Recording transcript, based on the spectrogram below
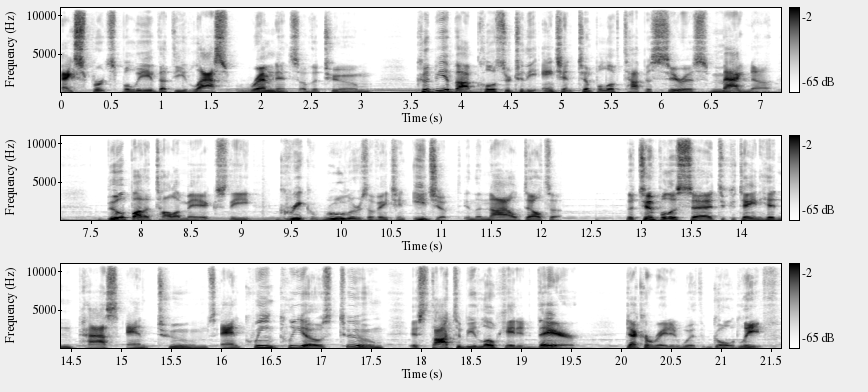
experts believe that the last remnants of the tomb could be about closer to the ancient temple of Taposiris Magna, built by the Ptolemaics, the Greek rulers of ancient Egypt in the Nile Delta. The temple is said to contain hidden paths and tombs, and Queen Cleo's tomb is thought to be located there, decorated with gold leaf.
